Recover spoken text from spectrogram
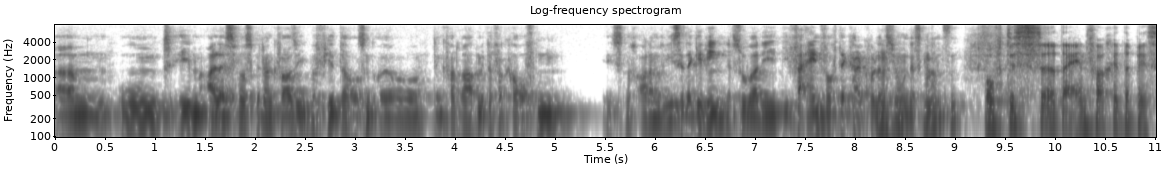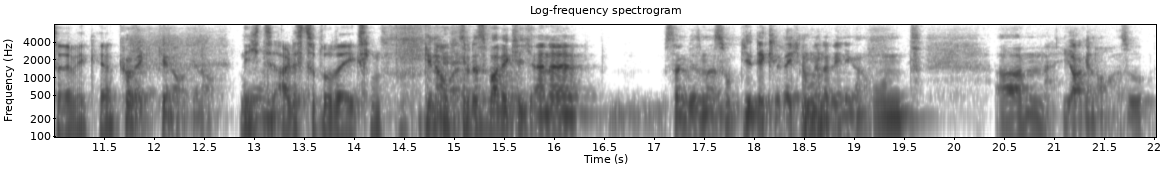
Ähm, und eben alles, was wir dann quasi über 4000 Euro den Quadratmeter verkaufen, ist nach Adam Riese der Gewinn. So war die, die vereinfachte Kalkulation mhm. des Ganzen. Oft ist äh, der einfache der bessere Weg, ja? Korrekt, genau, genau. Nicht Und alles zu Tode häckseln. Genau, also das war wirklich eine, sagen wir es mal so, Bierdeckelrechnung mhm. mehr oder weniger. Und ähm, ja, genau. Also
